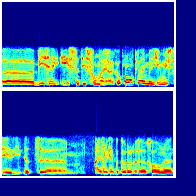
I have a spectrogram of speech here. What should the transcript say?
Uh, wie zij is, dat is voor mij eigenlijk ook nog een klein beetje een mysterie. Dat, uh, eigenlijk heb ik er uh, gewoon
